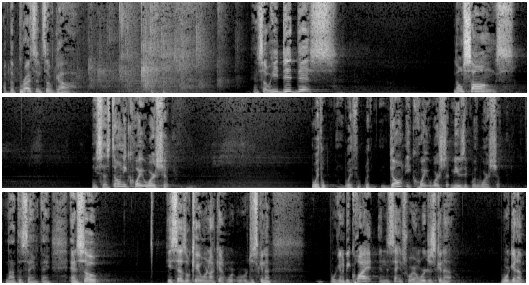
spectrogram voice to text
of the presence of God. And so he did this. No songs. He says, don't equate worship with, with, with, don't equate worship music with worship. Not the same thing. And so he says, okay, we're not going to, we're, we're just going to, we're going to be quiet in the sanctuary and we're just going to, we're going to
